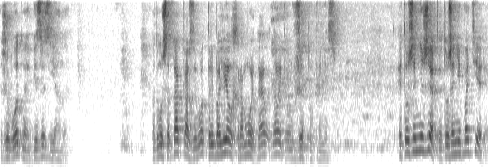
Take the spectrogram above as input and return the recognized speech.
животное без изъяна. Потому что так каждый, вот приболел хромой, да, давай-ка в жертву принесу. Это уже не жертва, это уже не потеря.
